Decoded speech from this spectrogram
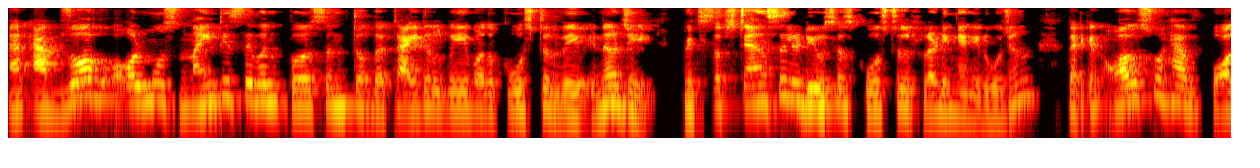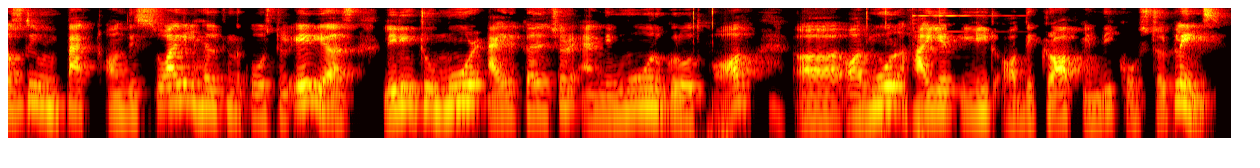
and absorb almost 97% of the tidal wave or the coastal wave energy, which substantially reduces coastal flooding and erosion. That can also have positive impact on the soil health in the coastal areas, leading to more agriculture and the more growth of uh, or more higher yield of the crop in the coastal plains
